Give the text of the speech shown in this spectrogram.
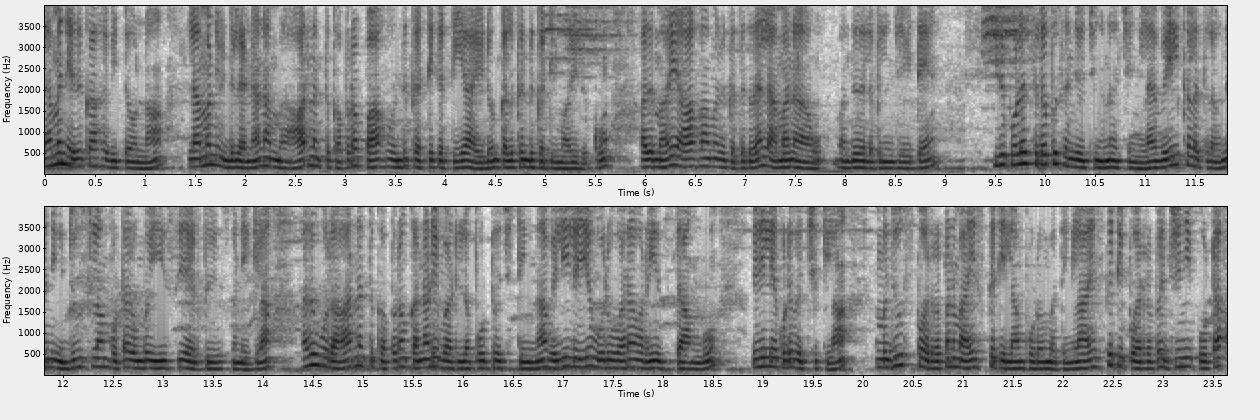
லெமன் எதுக்காக விட்டோம்னா லெமன் விடலைன்னா நம்ம ஆறுனதுக்கு அப்புறம் பாகு வந்து கட்டி கட்டியாக ஆகிடும் கல்கண்டு கட்டி மாதிரி இருக்கும். அது மாதிரி ஆகாமல் இருக்கிறதுக்கு தான் லெமனை வந்து இதில் பிழிஞ்சு விட்டேன். இது போல் சிறப்பு செஞ்சு வச்சிங்கன்னு வச்சிங்களேன் வெயில் காலத்தில் வந்து நீங்கள் ஜூஸ்லாம் போட்டால் ரொம்ப ஈஸியாக எடுத்து யூஸ் பண்ணிக்கலாம். அது ஒரு ஆறுனத்துக்கு அப்புறம் கண்ணாடி பாட்டிலில் போட்டு வச்சிட்டிங்கன்னா வெளியிலேயே ஒரு வாரம் வரையும் இது தாங்கும். வெளியிலே கூட வச்சுக்கலாம். நம்ம ஜூஸ் போடுறப்ப நம்ம ஐஸ் கட்டிலாம் போடுவோம் பார்த்தீங்களா ஐஸ் கட்டி போடுறப்ப ஜீனி போட்டால்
